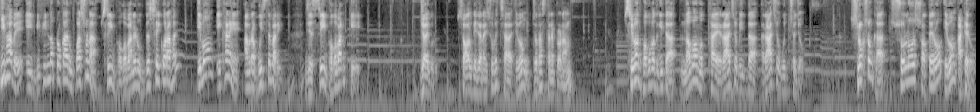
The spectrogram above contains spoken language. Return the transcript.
কীভাবে এই বিভিন্ন প্রকার উপাসনা শ্রী ভগবানের উদ্দেশ্যেই করা হয় এবং এখানে আমরা বুঝতে পারি যে শ্রী ভগবান কে জয়গুরু সকলকে জানাই শুভেচ্ছা এবং যথাস্থানে প্রণাম। শ্রীমদ ভগবত গীতা নবম অধ্যায়, রাজবিদ্যা, রাজগুচ্ছ যোগ। শ্লোক সংখ্যা ষোলো, সতেরো এবং আঠেরো।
